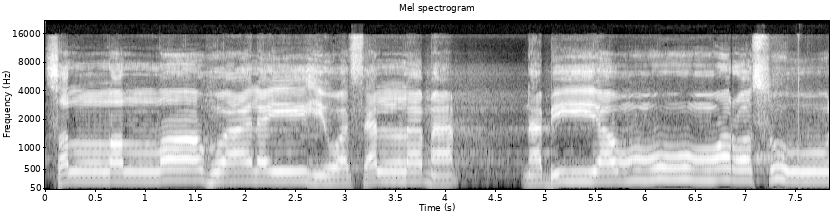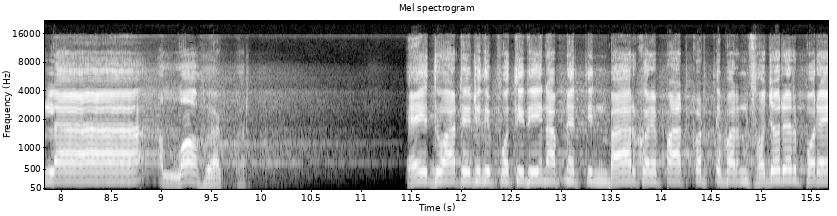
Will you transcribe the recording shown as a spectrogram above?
صلى الله عليه وسلم نبيا ورسولا الله أكبر এই দোয়াটি যদি প্রতিদিন আপনি তিনবার করে পাঠ করতে পারেন ফজরের পরে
